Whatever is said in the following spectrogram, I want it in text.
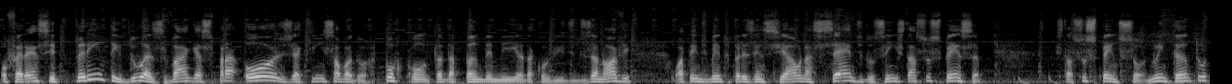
oferece 32 vagas para hoje aqui em Salvador. Por conta da pandemia da Covid-19, o atendimento presencial na sede do SIM está suspensa. Está suspenso. No entanto,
